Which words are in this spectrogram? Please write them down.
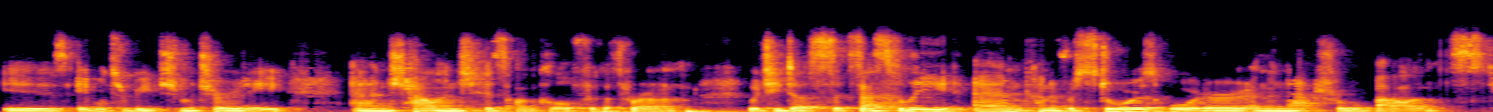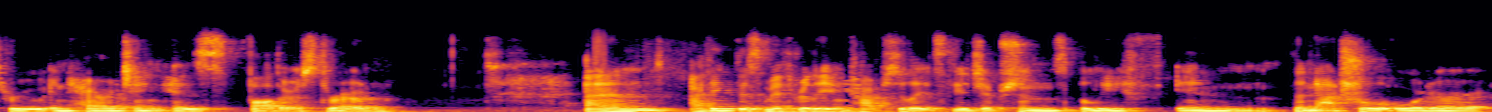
is able to reach maturity and challenge his uncle for the throne, which he does successfully and kind of restores order and the natural balance through inheriting his father's throne. And I think this myth really encapsulates the Egyptians' belief in the natural order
